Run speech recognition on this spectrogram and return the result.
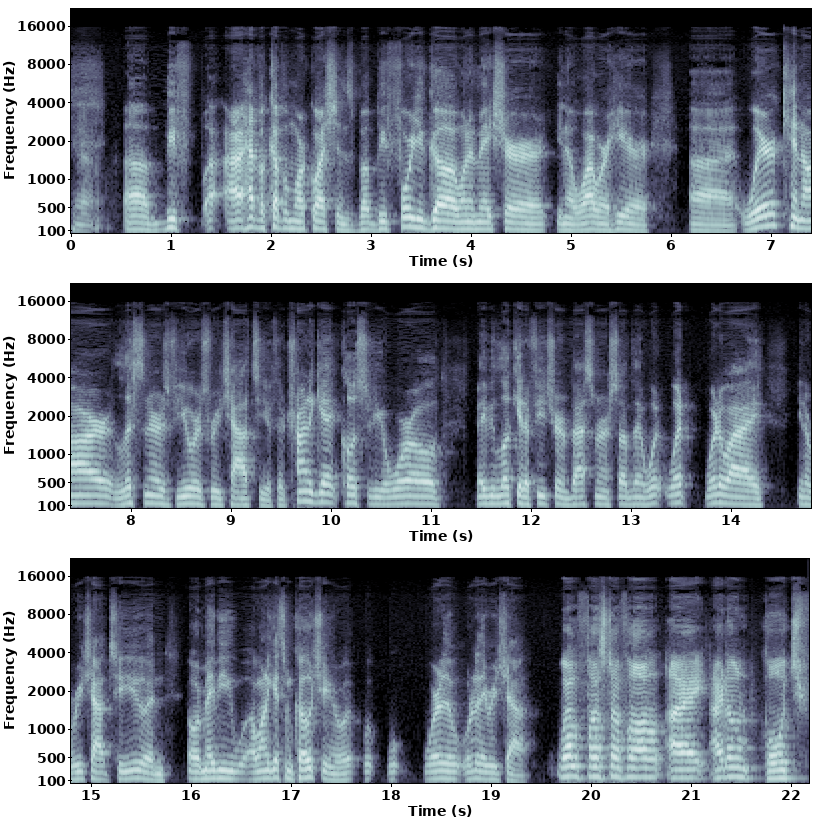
Yeah. Uh, bef- I have a couple more questions, but before you go, I want to make sure you know while we're here, uh, where can our listeners, viewers reach out to you if they're trying to get closer to your world? Maybe look at a future investment or something. What what where do I you know reach out to you and or maybe I want to get some coaching or where do, where do they reach out? Well, first of all, I I don't coach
